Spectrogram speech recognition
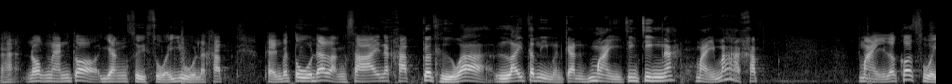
นะฮะนอกนั้นก็ยังสวยๆอยู่นะครับ แผงประตูด้านหลังซ้ายนะครับ ก็ถือว่าไร้ตำหนิเหมือนกันใหม่จริง ๆ นะ ใหม่มากครับ ใหม่แล้วก็สวย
